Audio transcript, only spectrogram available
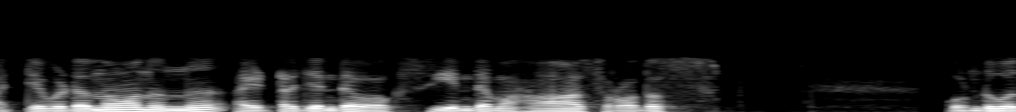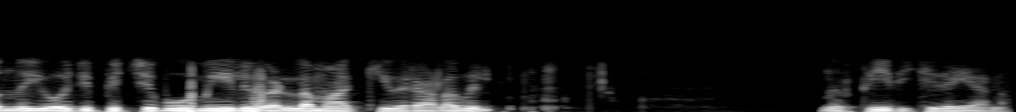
മറ്റെവിടെന്നോ നിന്ന് ഹൈഡ്രജന്റെ ഓക്സിജന്റെ മഹാസ്രോതസ് കൊണ്ടുവന്ന് യോജിപ്പിച്ച് ഭൂമിയിൽ വെള്ളമാക്കി ഒരളവിൽ നിർത്തിയിരിക്കുകയാണ്.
